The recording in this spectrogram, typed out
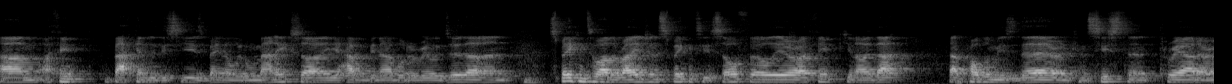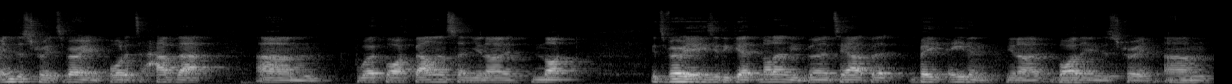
Um, I think back end of this year's been a little manic, so you haven't been able to really do that. And speaking to other agents, speaking to yourself earlier, I think you know that that problem is there and consistent throughout our industry. It's very important to have that um, work-life balance, and you know, not. It's very easy to get not only burnt out but be eaten, you know, by the industry. Um,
